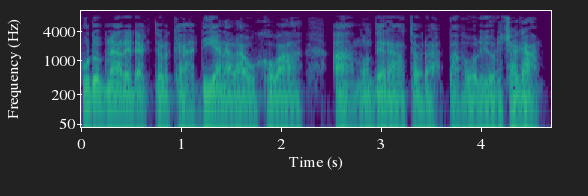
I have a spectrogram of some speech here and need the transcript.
hudobná redaktorka Diana Rauchová a moderátor Pavol Jurčaga.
